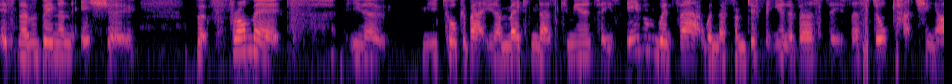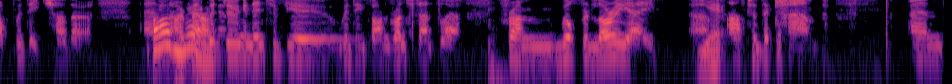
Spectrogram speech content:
it's never been an issue. But from it, you know, you talk about you know making those communities even with that when they're from different universities they're still catching up with each other and oh, i yeah. remember doing an interview with yvonne runstadler from wilfrid laurier um, yes. after the camp and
